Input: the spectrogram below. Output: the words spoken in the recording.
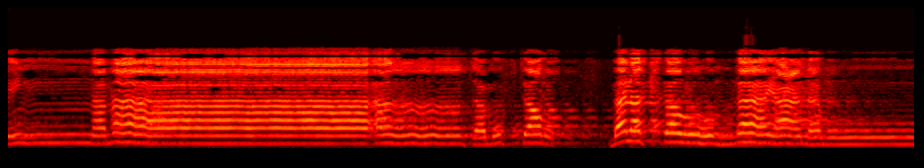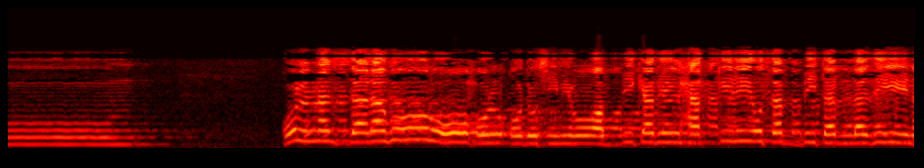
إنما أنت مفتر بل أكثرهم لا يعلمون. قل نزله روح القدس من ربك بالحق ليثبت الذين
